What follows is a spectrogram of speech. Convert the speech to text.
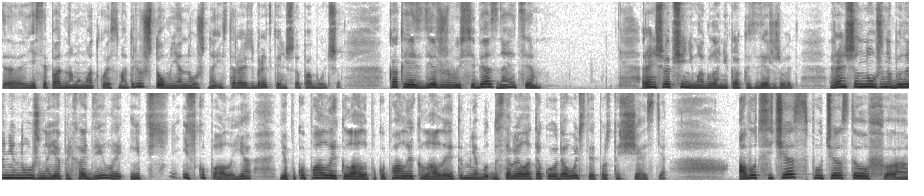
э, если по одному мотку я смотрю, что мне нужно, и стараюсь брать, конечно, побольше. Как я сдерживаю себя, знаете, раньше вообще не могла никак сдерживать. Раньше нужно было, не нужно, я приходила и искупала. Я, я покупала и клала, покупала и клала. Это мне доставляло такое удовольствие, просто счастье. А вот сейчас, поучаствовав э,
